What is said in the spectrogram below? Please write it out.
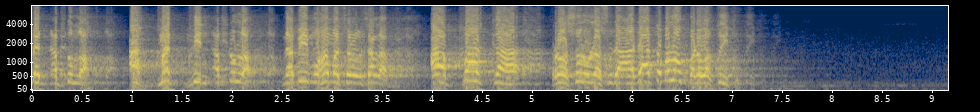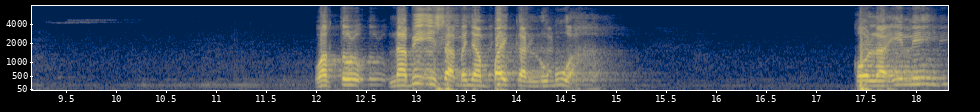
bin Abdullah. Ahmad bin Abdullah. Nabi Muhammad SAW apakah Rasulullah sudah ada atau belum pada waktu itu waktu Nabi Isa menyampaikan nubuah Kola ini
